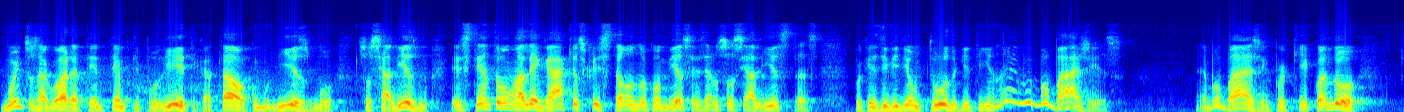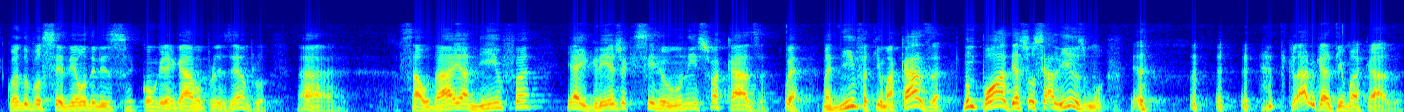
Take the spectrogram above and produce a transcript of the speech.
Muitos agora, têm tempo de política, tal, comunismo, socialismo, eles tentam alegar que os cristãos no começo eles eram socialistas, porque eles dividiam tudo que tinham. Não, é bobagem isso. É bobagem, porque quando, quando você lê onde eles congregavam, por exemplo, ah, saudai a ninfa e a igreja que se reúne em sua casa. Ué, mas ninfa tinha uma casa? Não pode, é socialismo. claro que ela tinha uma casa.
